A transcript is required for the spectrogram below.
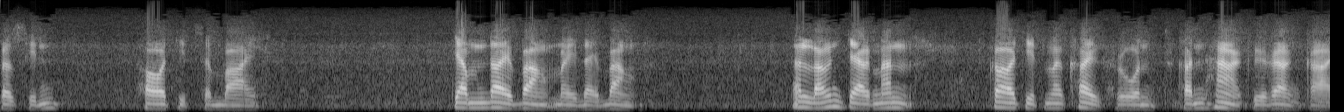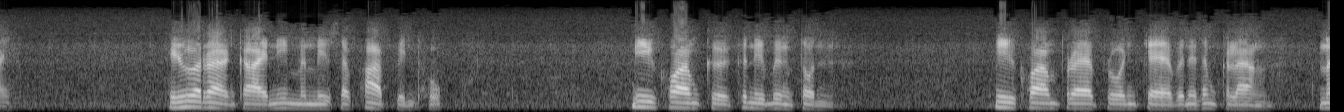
กสินพอจิตสบายจำได้บ้างไม่ได้บ้างแล้วหลังจากนั้นก็จิตมาไข้ครวนขันห้าคือร่างกาย เห็นว่าร่างกายนี้มันมีสภาพเป็นทุกข์ มีความเกิดขึ้นในเบื้องต้น มีความแปรปรวนแก่ไปในท่ามกลาง ใน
